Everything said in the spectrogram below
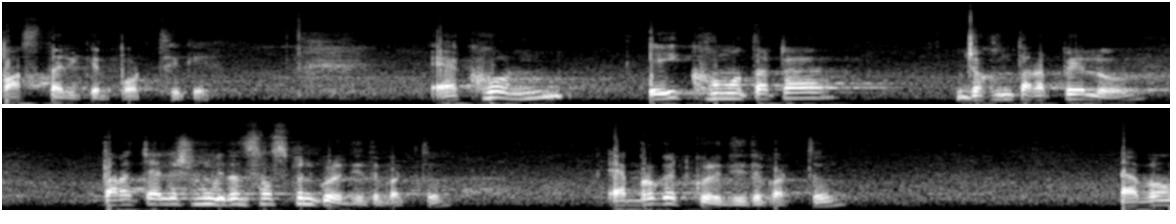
পাঁচ তারিখের পর থেকে। এখন এই ক্ষমতাটা যখন তারা পেল, তারা চাইলে সংবিধান সাসপেন্ড করে দিতে পারত অ্যাব্রোগেট করে দিতে পারত, এবং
